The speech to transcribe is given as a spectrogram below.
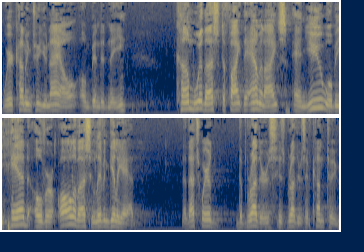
we're coming to you now on bended knee. Come with us to fight the Ammonites and you will be head over all of us who live in Gilead. Now that's where the brothers, his brothers have come to.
